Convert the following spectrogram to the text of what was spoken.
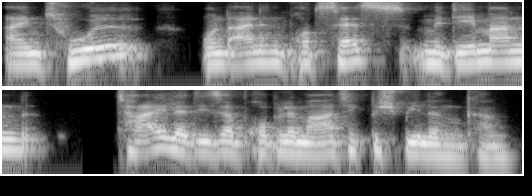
ein Tool und einen Prozess, mit dem man Teile dieser Problematik bespielen kann.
